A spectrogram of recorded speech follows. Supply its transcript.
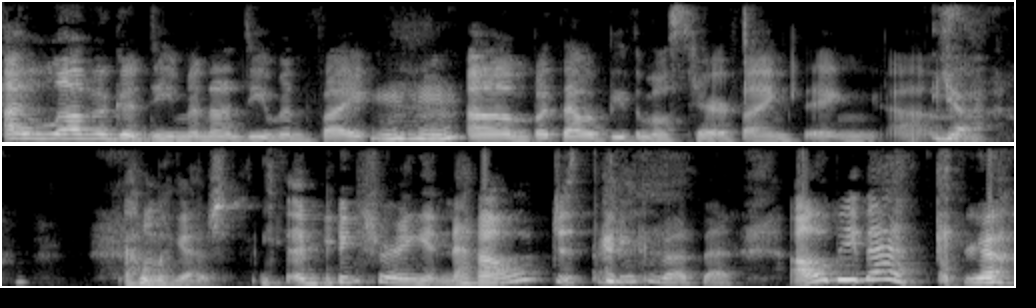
I love a good demon on demon fight. hmm Um, but that would be the most terrifying thing. Um, Yeah. Oh my gosh, I'm picturing it now. Just think about that. I'll be back. Yeah.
